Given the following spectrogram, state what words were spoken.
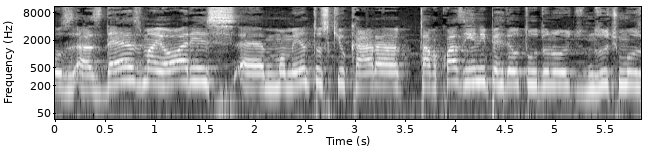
os- as 10 maiores é, momentos que o cara tava quase indo e perdeu tudo no- nos últimos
